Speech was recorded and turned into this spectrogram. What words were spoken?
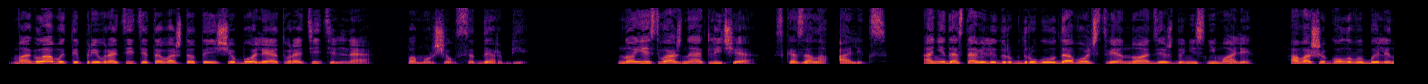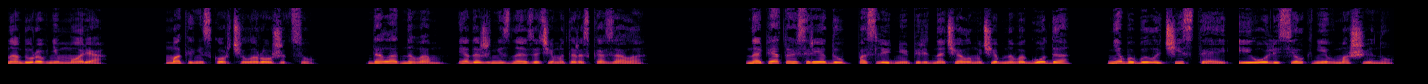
Могла бы ты превратить это во что-то еще более отвратительное, поморщился Дерби. Но есть важное отличие, сказала Алекс. Они доставили друг другу удовольствие, но одежду не снимали, а ваши головы были над уровнем моря. Макани скорчила рожицу. Да ладно вам, я даже не знаю, зачем это рассказала. На пятую среду, последнюю перед началом учебного года, небо было чистое, и Оли сел к ней в машину.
